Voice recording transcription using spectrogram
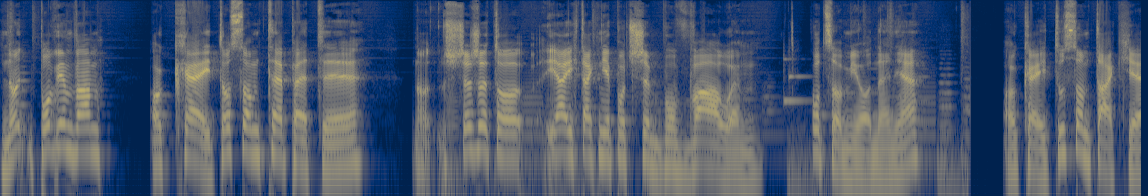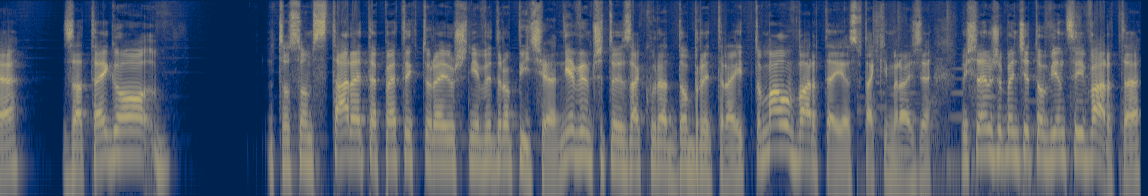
No powiem wam, okej, to są te pety. No szczerze to ja ich tak nie potrzebowałem. Po co mi one, nie? Okej, tu są takie. Za tego to są stare tepety, które już nie wydropicie. Nie wiem, czy to jest akurat dobry trade. To mało warte jest w takim razie. Myślałem, że będzie to więcej warte,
